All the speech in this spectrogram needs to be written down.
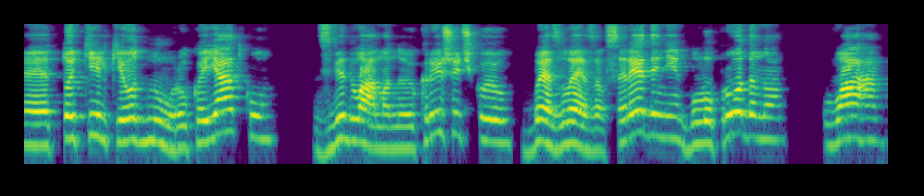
Е, То тільки одну рукоятку з відламаною кришечкою, без леза всередині, було продано, увага,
